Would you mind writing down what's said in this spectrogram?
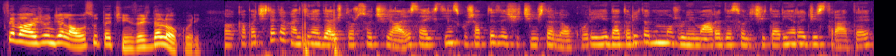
se va ajunge la 150 de locuri. Capacitatea cantinei de ajutor social s-a extins cu 75 de locuri datorită numărului mare de solicitări înregistrate,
